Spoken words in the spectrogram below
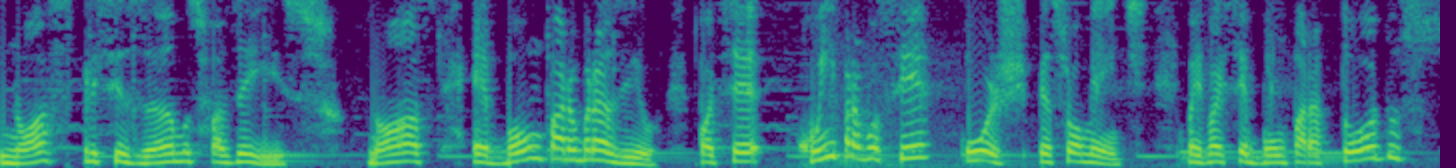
nós precisamos fazer isso. Nós é bom para o Brasil. Pode ser ruim para você hoje, pessoalmente, mas vai ser bom para todos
